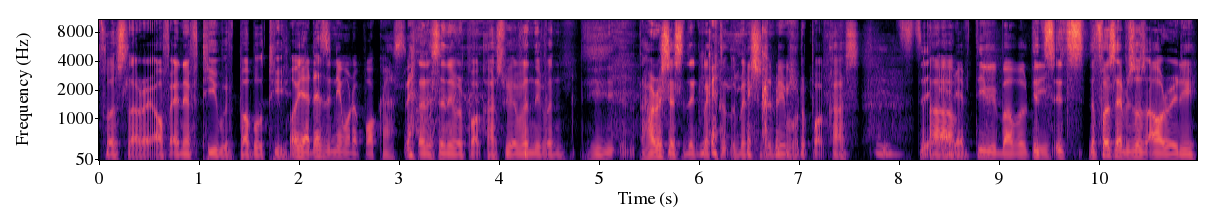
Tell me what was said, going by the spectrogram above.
first, lah, right? Of NFT with bubble tea. Oh yeah, that's the name of the podcast. That is the name of the podcast. We haven't even he, Harish has neglected to mention the name of the podcast. it's the Um, NFT with bubble tea. It's it's the first episode's out already.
